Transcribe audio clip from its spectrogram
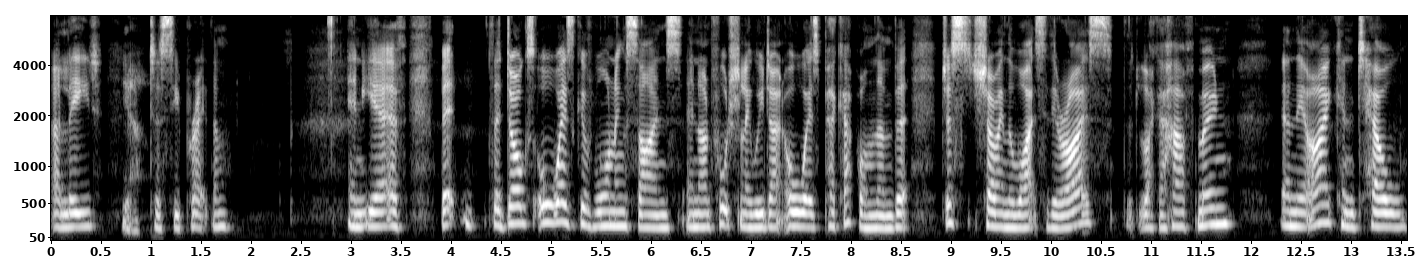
a lead Yeah. to separate them and yeah, if but the dogs always give warning signs, and unfortunately, we don't always pick up on them. But just showing the whites of their eyes, like a half moon in their eye, can tell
